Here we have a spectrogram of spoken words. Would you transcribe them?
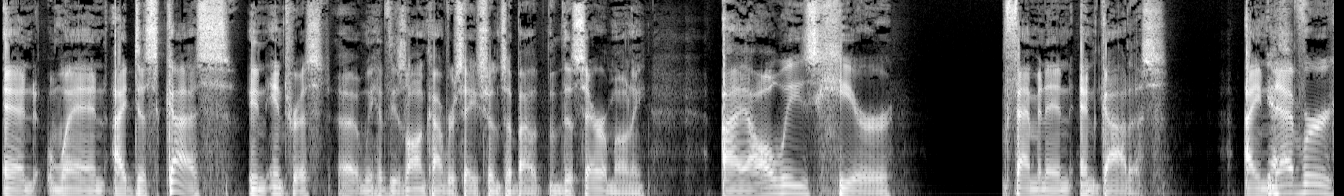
And when I discuss in interest, uh, we have these long conversations about the ceremony. I always hear feminine and goddess. I never,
